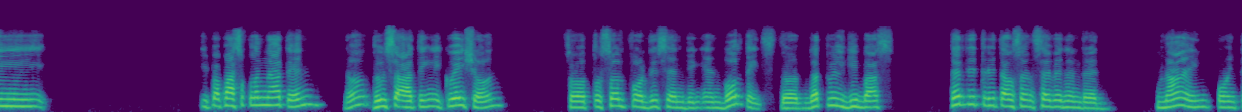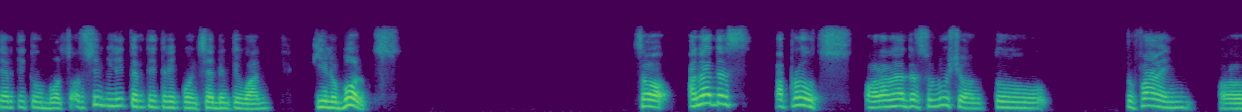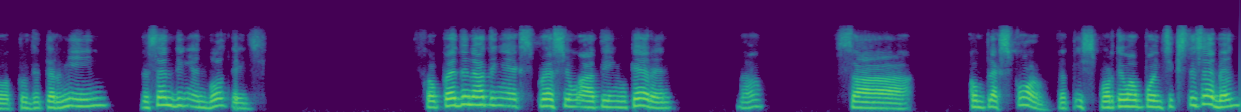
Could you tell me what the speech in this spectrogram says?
ipapasok lang natin no, dun sa ating equation. So, to solve for descending end voltage, so that will give us 33,709.32 volts or simply 33.71 kilovolts. So another approach or another solution to to find or to determine the sending end voltage. So pwede nating i-express yung ating current no, sa complex form. That is 41.67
